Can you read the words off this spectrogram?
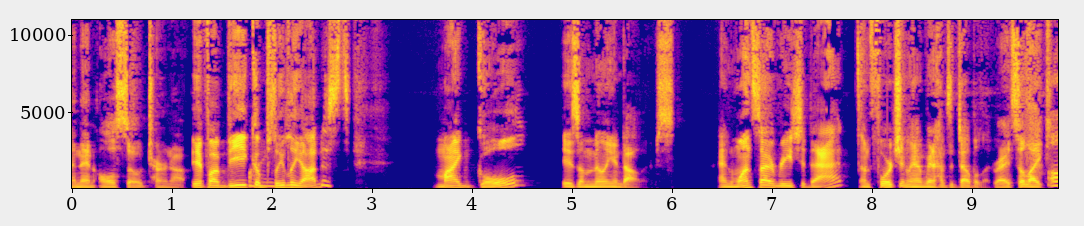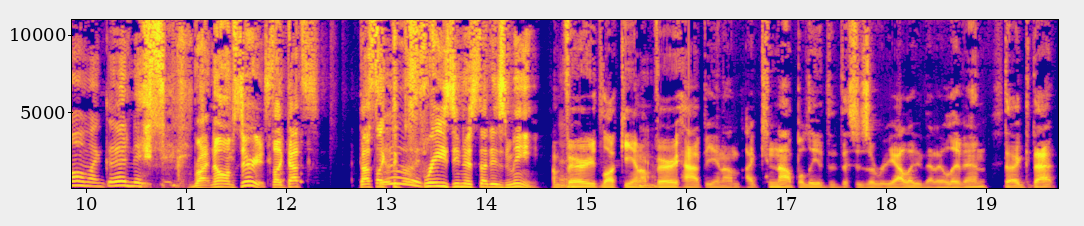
and then also turn up. If I'm being completely honest, my goal is a million dollars. And once I reach that, unfortunately, I'm going to have to double it. Right. So like, oh my goodness. right. No, I'm serious. Like that's, that's like the craziness that is me. I'm very lucky and I'm very happy and I'm, I cannot believe that this is a reality that I live in. Like that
